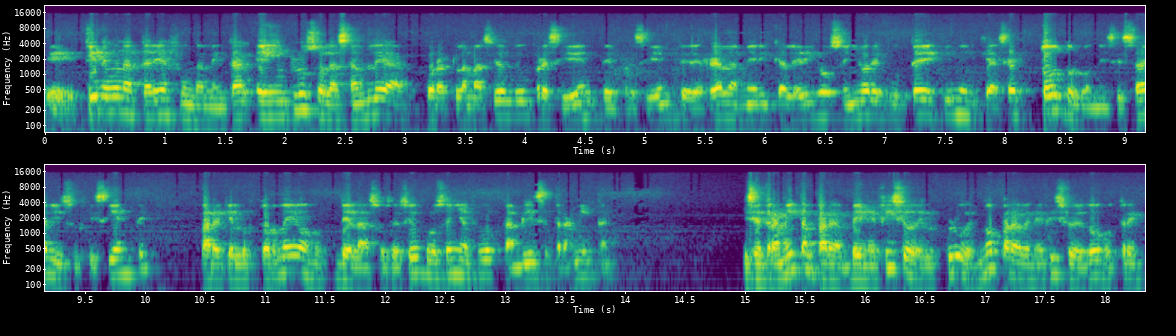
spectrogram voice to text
eh, tienen una tarea fundamental e incluso la Asamblea, por aclamación de un presidente, el presidente de Real América, le dijo, señores, ustedes tienen que hacer todo lo necesario y suficiente para que los torneos de la Asociación Cruceña de Fútbol también se transmitan. Y se transmitan para beneficio de los clubes, no para beneficio de dos o tres.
